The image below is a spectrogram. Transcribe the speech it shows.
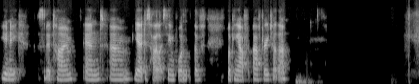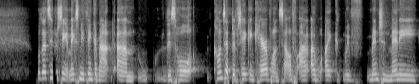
unique sort of time, and um, yeah, it just highlights the importance of looking out after each other. Well, that's interesting. It makes me think about um, this whole concept of taking care of oneself. I, I, I, we've mentioned many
